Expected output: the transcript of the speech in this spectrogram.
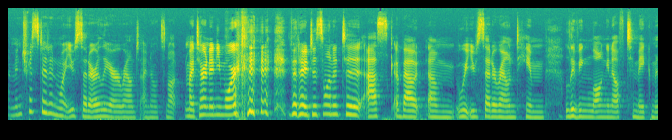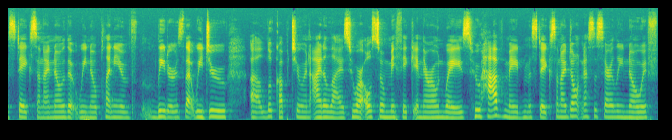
I'm interested in what you said earlier around. I know it's not my turn anymore, but I just wanted to ask about um, what you said around him living long enough to make mistakes. And I know that we know plenty of leaders that we do uh, look up to and idolize who are also mythic in their own ways, who have made mistakes. And I don't necessarily know if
